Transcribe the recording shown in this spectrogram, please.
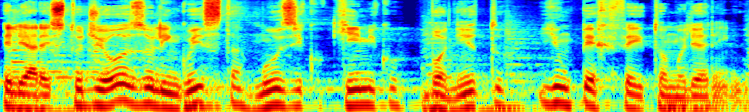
Ele era estudioso, linguista, músico, químico, bonito e um perfeito mulherengo.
